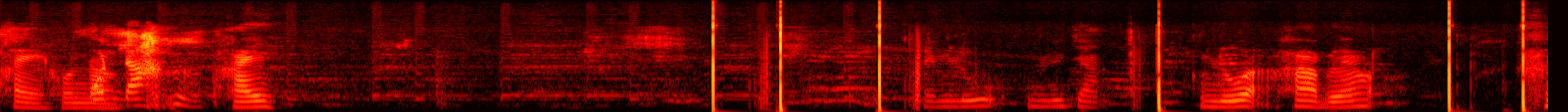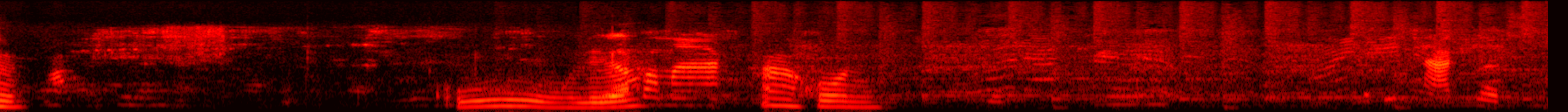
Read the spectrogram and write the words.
ใครคนคดันงดัง ใคร ใครไม่รู้ ไม่รู้จัก ไม่รู้อะข้าบแล้ว อู้เหเหลืลืออประมาณห้าคน ที่ฉากจบ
